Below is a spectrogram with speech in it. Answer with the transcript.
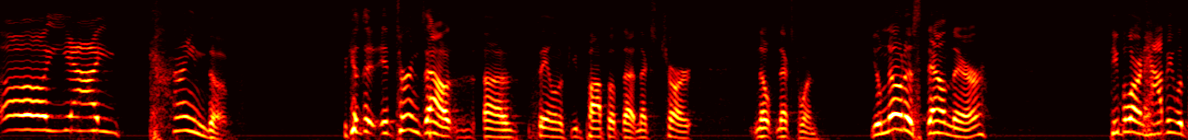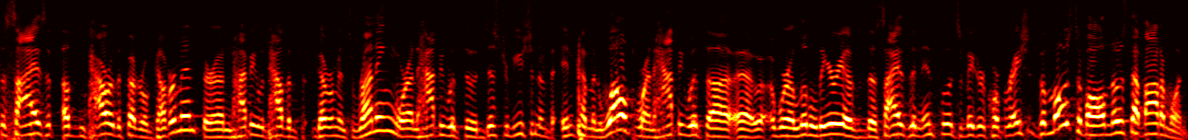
Oh, yeah, kind of. Because it, it turns out, uh, Salem, if you'd pop up that next chart, nope, next one. You'll notice down there, people are unhappy with the size of, and power of the federal government. They're unhappy with how the government's running. We're unhappy with the distribution of income and wealth. We're unhappy with, uh, uh, we're a little leery of the size and influence of major corporations. But most of all, notice that bottom one.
